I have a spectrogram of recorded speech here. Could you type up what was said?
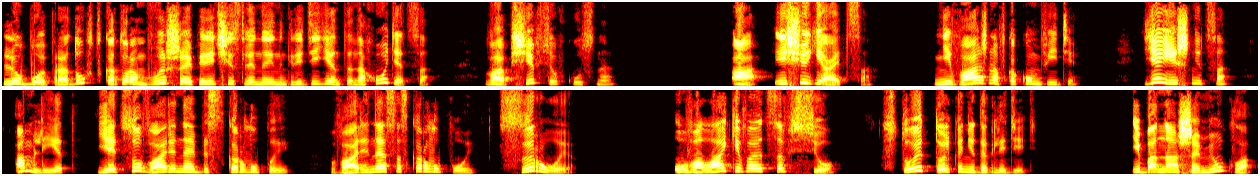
Любой продукт, в котором высшие перечисленные ингредиенты находятся, вообще все вкусное. А, еще яйца. Неважно в каком виде. Яичница, омлет, яйцо вареное без скорлупы, вареное со скорлупой, сырое. Уволакивается все, стоит только не доглядеть. Ибо наша Мюкла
